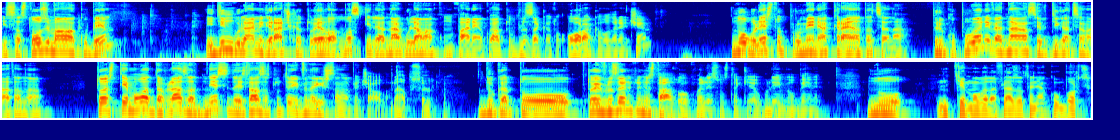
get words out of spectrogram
И с този малък обем, един голям играч като Елон Мъск или една голяма компания, която влиза като Oracle, да речем, много лесно променя крайната цена. При купуване веднага се вдига цената на... Тоест те могат да влязат днес и да излязат утре и винаги ще са на печалба. Абсолютно. Докато той влизането не става толкова лесно с такива големи обеми. Но Те могат да влязат на няколко борца.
